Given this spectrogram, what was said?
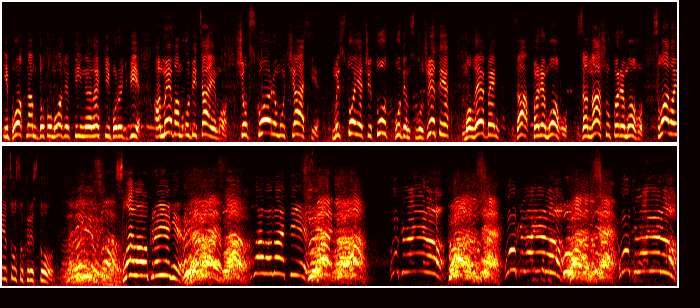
і Бог нам допоможе в цій нелегкій боротьбі. А ми вам обіцяємо, що в скорому часі ми, стоячи тут, будемо служити молебень за перемогу, за нашу перемогу. Слава Ісусу Христу! Слава Україні! Героям слава! Слава нації! Смерть ворогам! Україна! Понад усе! Україна! Понад усе! Україна!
